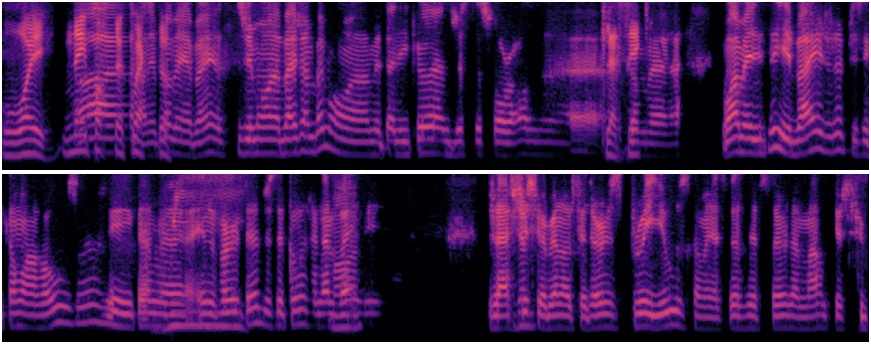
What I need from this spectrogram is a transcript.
Oui, n'importe Ah, quoi j'en que ai t'as. pas bien, bien. Si j'ai mon, ben, j'aime bien mon Metallica and Justice for All. euh, Classique. comme, euh, ouais, mais ici, il est beige, là, puis c'est comme en rose. là. Il est comme euh, Oui. inverted, je sais pas. Je l'aime Ouais. bien. Je l'ai acheté chez Urban Outfitters, pre-use, comme une espèce d'hipster de merde que je suis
